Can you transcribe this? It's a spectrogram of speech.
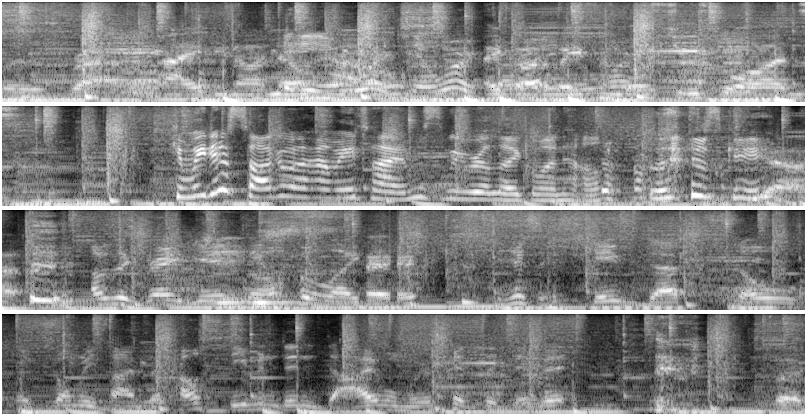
was rough. I do not know Hey, it how worked, it worked, I got alright? away from those two squads. Can we just talk about how many times we were like one health this game? Yeah. That was a great game, though. Jeez. like, Okay. he just escaped death so like so many times. Like how Steven didn't die when we were hit the divot. But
